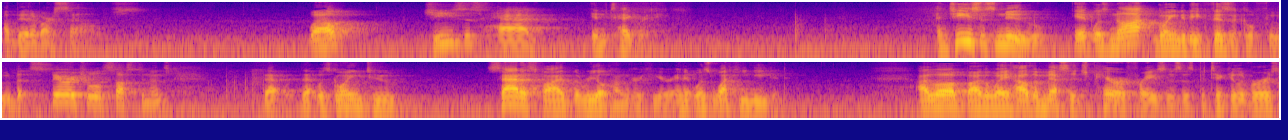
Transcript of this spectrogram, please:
a bit of ourselves. Well, Jesus had integrity. And Jesus knew it was not going to be physical food, but spiritual sustenance that, that was going to satisfy the real hunger here, and it was what he needed. I love, by the way, how the message paraphrases this particular verse.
